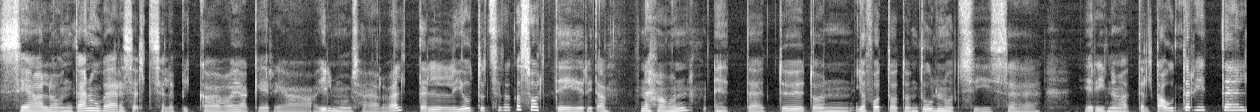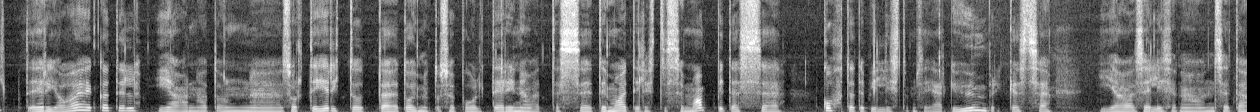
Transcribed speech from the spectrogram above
seal on tänuväärselt selle pika ajakirja ilmumise ajaloo vältel jõutud seda ka sorteerida. näha on, et tööd on ja fotod on tulnud siis äh, erinevatelt autoritelt eri aegadel ja nad on äh, sorteeritud äh, toimetuse poolt erinevatesse temaatilistesse mappidesse, kohtade pildistamise järgi ümbrikesse ja sellisena on seda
